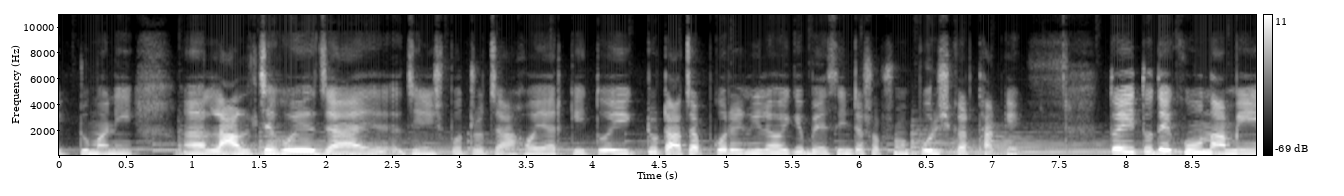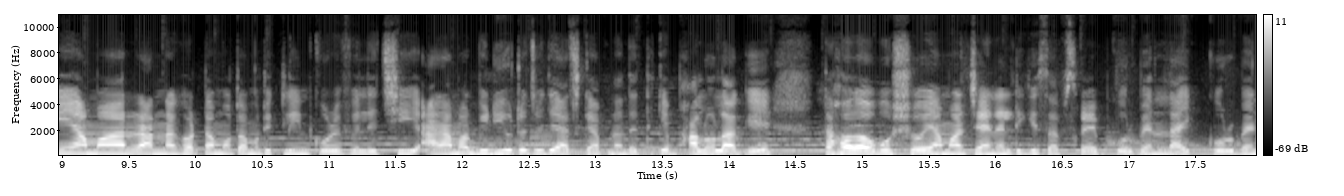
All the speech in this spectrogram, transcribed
একটু মানে লালচে হয়ে যায়, জিনিসপত্র যা হয় আর কি। তো একটু টাচ আপ করে নিলে হয় কি, বেসিনটা সবসময় পরিষ্কার থাকে। তো এই তো দেখুন, আমি আমার রান্নাঘরটা মোটামুটি ক্লিন করে ফেলেছি। আর আমার ভিডিওটা যদি আজকে আপনাদের থেকে ভালো লাগে, তাহলে অবশ্যই আমার চ্যানেলটিকে সাবস্ক্রাইব করবেন লাইক করবেন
